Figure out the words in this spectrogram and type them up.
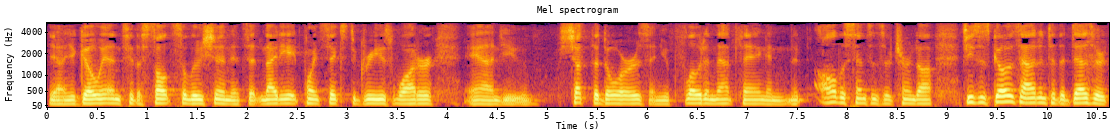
You know, you go into the salt solution, it's at 98.6 degrees water, and you shut the doors and you float in that thing and all the senses are turned off. Jesus goes out into the desert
